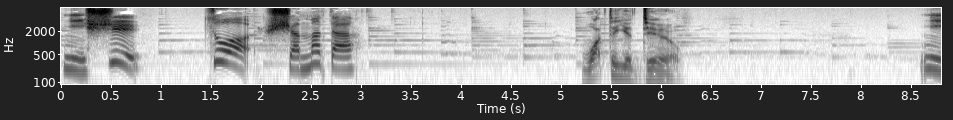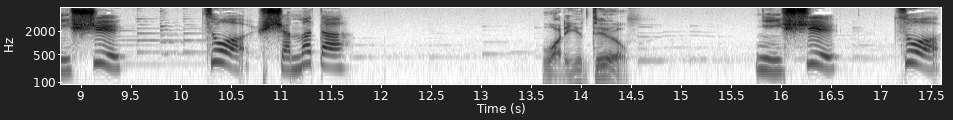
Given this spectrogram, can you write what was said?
你是 做什么的？ What do you do? 你是做什么的？ What do you do? 你是做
